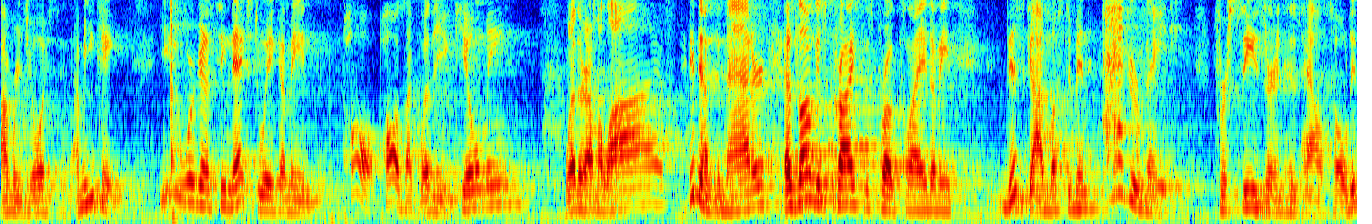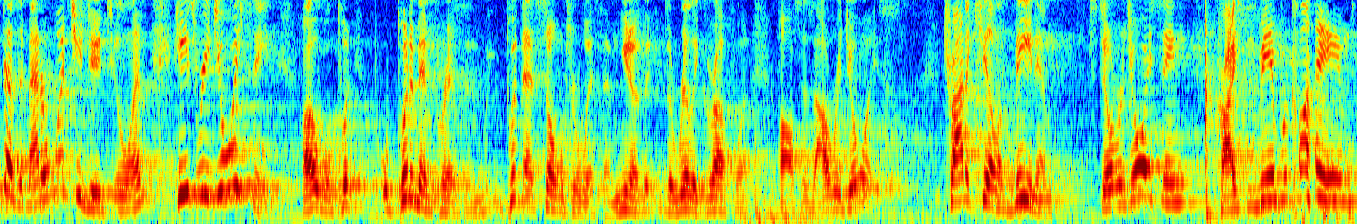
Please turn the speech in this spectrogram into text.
I'm rejoicing. I mean, you can't, you, we're going to see next week. I mean, Paul, Paul's like, whether you kill me, whether I'm alive, it doesn't matter. As long as Christ is proclaimed, I mean, this guy must have been aggravating for Caesar and his household. It doesn't matter what you do to him, he's rejoicing. Oh, we'll put, we'll put him in prison. Put that soldier with him, you know, the, the really gruff one. Paul says, I'll rejoice. Try to kill him, beat him, still rejoicing. Christ is being proclaimed.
